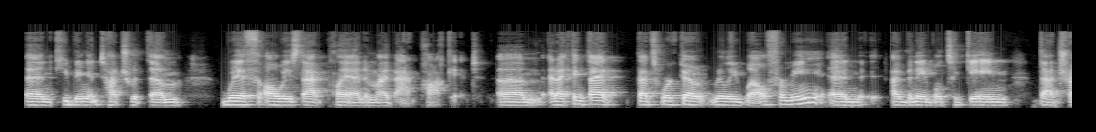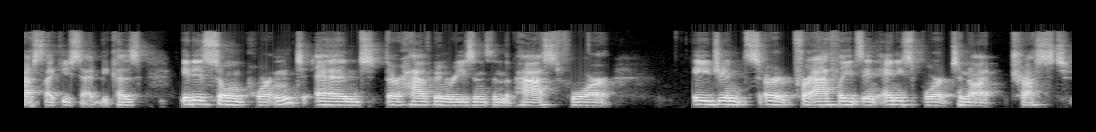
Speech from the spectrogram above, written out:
and keeping in touch with them with always that plan in my back pocket. Um, and I think that that's worked out really well for me. And I've been able to gain that trust, like you said, because it is so important. And there have been reasons in the past for agents or for athletes in any sport to not trust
